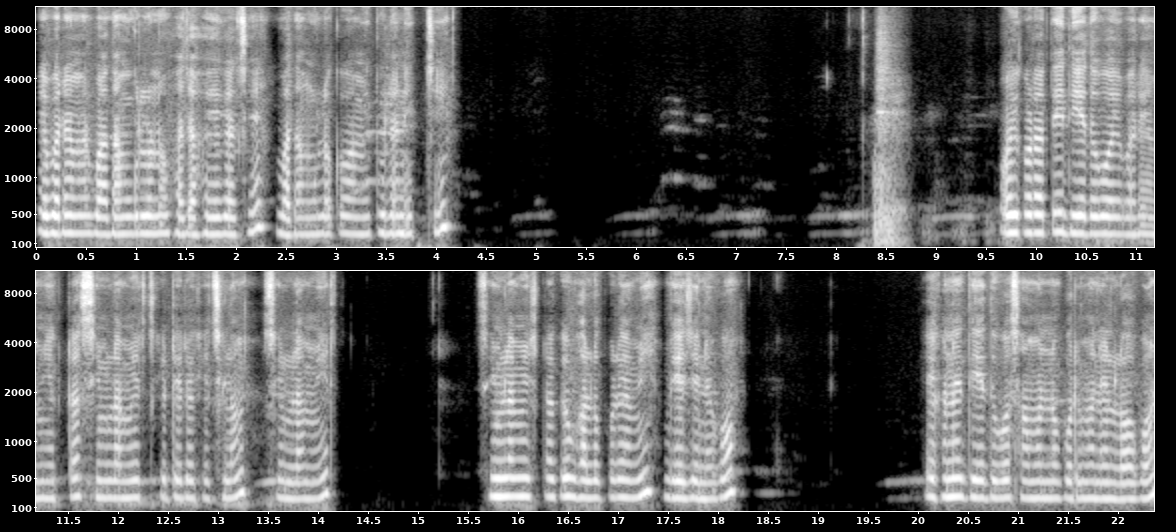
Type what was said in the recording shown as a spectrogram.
এবারে আমার বাদামগুলো ভাজা হয়ে গেছে। বাদামগুলোকেও আমি তুলে নিচ্ছি। ওই কড়াতেই দিয়ে দেবো। এবারে আমি একটা শিমলা মির্চ কেটে রেখেছিলাম শিমলা মির্চ। শিমলা মির্চটাকেও ভালো করে আমি ভেজে নেব। এখানে দিয়ে দেবো সামান্য পরিমাণে লবণ।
